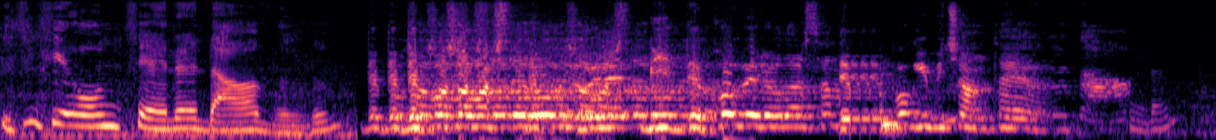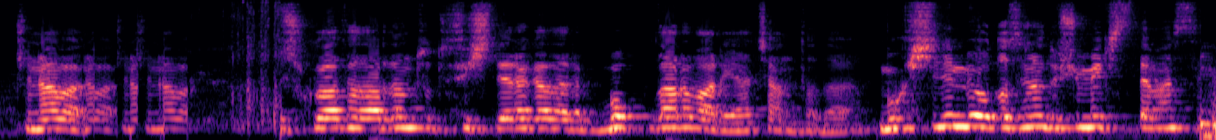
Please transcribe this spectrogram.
2 10 TL daha buldum. De- depo savaşları böyle bir depo veriyorlar sana. Depo gibi çantaya. Şuna bak, şuna bak. Çikolatalardan tut fişlere kadar boklar var ya çantada. Bu kişinin bir odasına düşünmek istemezsin.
